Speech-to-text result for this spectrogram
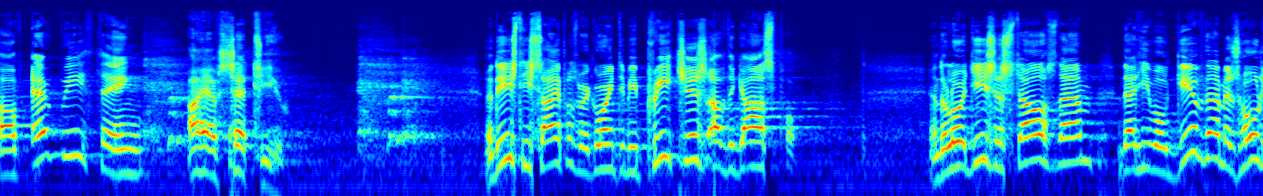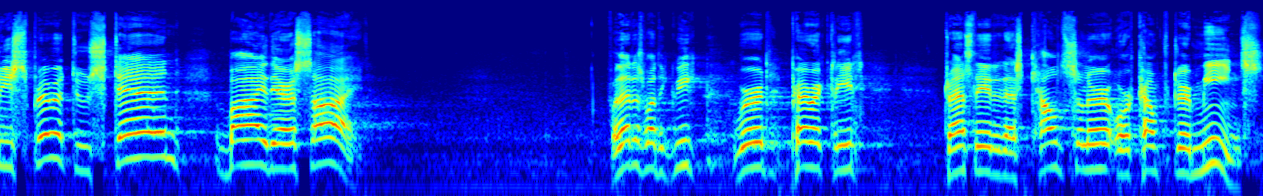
of everything I have said to you. Now, these disciples were going to be preachers of the gospel. And the Lord Jesus tells them that He will give them His Holy Spirit to stand by their side. For that is what the Greek word paraclete translated as counselor or comforter, means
